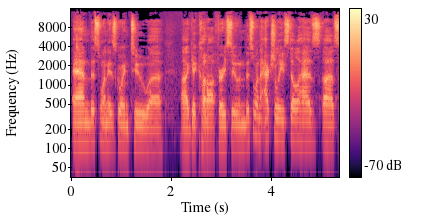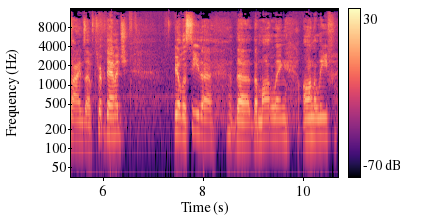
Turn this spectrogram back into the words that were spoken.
And this one is going to uh, uh, get cut off very soon. This one actually still has uh, signs of thrip damage. Be able to see the, the, the mottling on the leaf.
